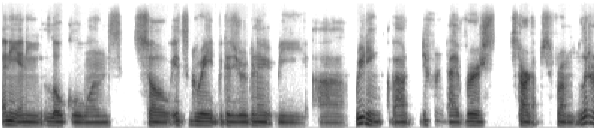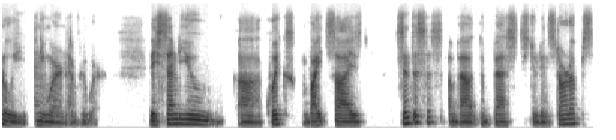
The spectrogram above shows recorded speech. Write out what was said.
any any local ones. So it's great because you're going to be uh, reading about different diverse startups from literally anywhere and everywhere. They send you uh, quick, bite-sized synthesis about the best student startups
